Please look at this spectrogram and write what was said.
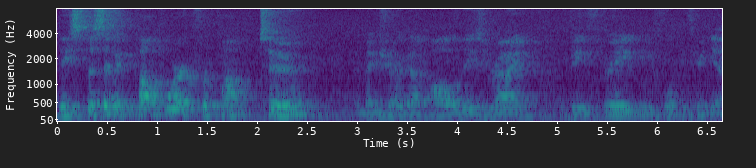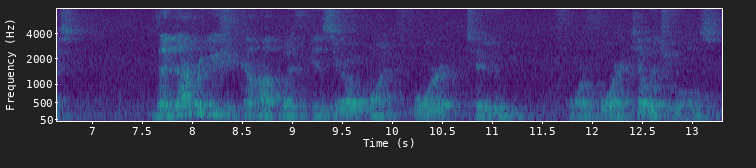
The specific pump work for pump 2, and make sure I got all of these right, V3, V4, V3, yes. The number you should come up with is 0.4244 kilojoules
